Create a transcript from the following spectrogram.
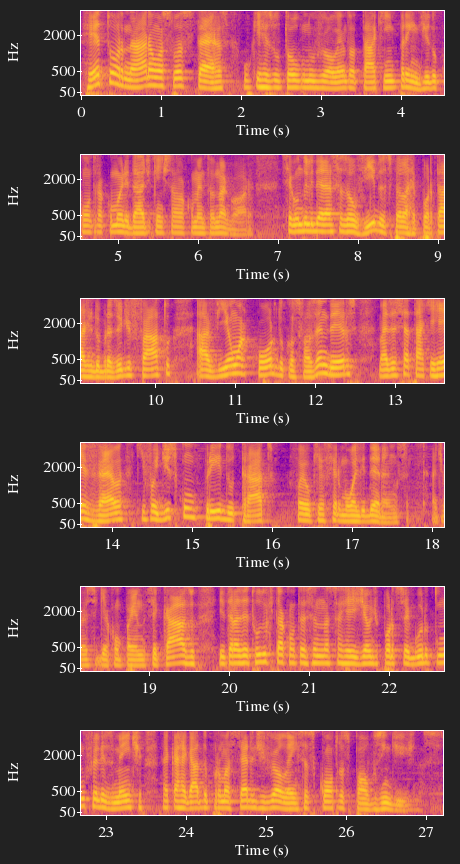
retornaram às suas terras, o que resultou no violento ataque empreendido contra a comunidade que a gente estava comentando agora. Segundo lideranças ouvidas pela reportagem do Brasil de Fato, havia um acordo com os fazendeiros, mas esse ataque revela que foi descumprido o trato, foi o que afirmou a liderança. A gente vai seguir acompanhando esse caso e trazer tudo o que está acontecendo nessa região de Porto Seguro, que infelizmente é carregada por uma série de violências contra os povos indígenas.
